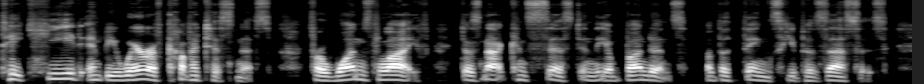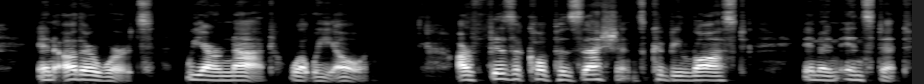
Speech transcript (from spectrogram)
Take heed and beware of covetousness, for one's life does not consist in the abundance of the things he possesses. In other words, we are not what we own. Our physical possessions could be lost in an instant.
